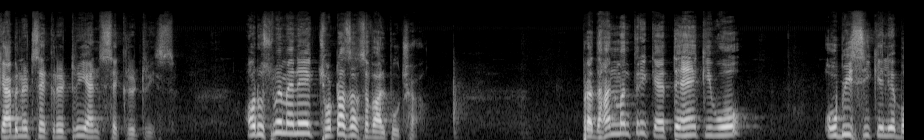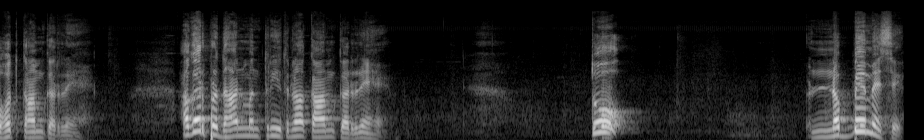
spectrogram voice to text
Cabinet secretary and secretaries. और उसमें मैंने एक छोटा सा सवाल पूछा। प्रधानमंत्री कहते हैं कि वो ओबीसी के लिए बहुत काम कर रहे हैं। अगर प्रधानमंत्री इतना काम कर रहे हैं तो नब्बे में से,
